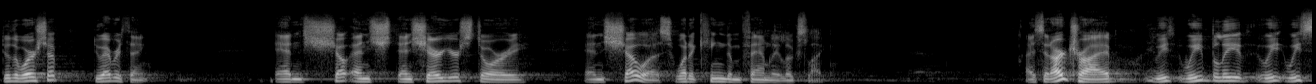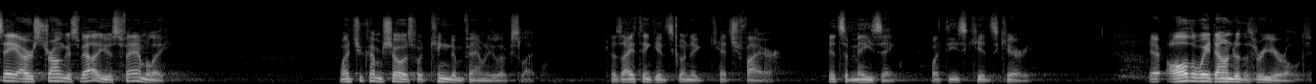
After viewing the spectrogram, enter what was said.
do the worship, do everything, and show and, sh- and share your story, and show us what a kingdom family looks like. I said, Our tribe, we, we believe, we, we say our strongest value is family. Why don't you come show us what kingdom family looks like? Because I think it's going to catch fire. It's amazing what these kids carry, all the way down to the three year old.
